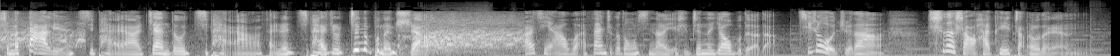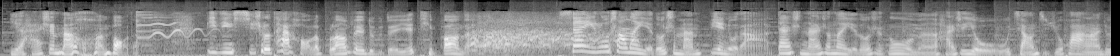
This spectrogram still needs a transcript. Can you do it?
什么大连鸡排啊，战斗鸡排啊，反正鸡排就真的不能吃啊。而且啊，晚饭这个东西呢，也是真的要不得的。其实我觉得啊，吃的少还可以长肉的人，也还是蛮环保的。毕竟吸收太好了，不浪费，对不对？也挺棒的。虽然一路上呢也都是蛮别扭的啊，但是男生呢也都是跟我们还是有讲几句话啦，就，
